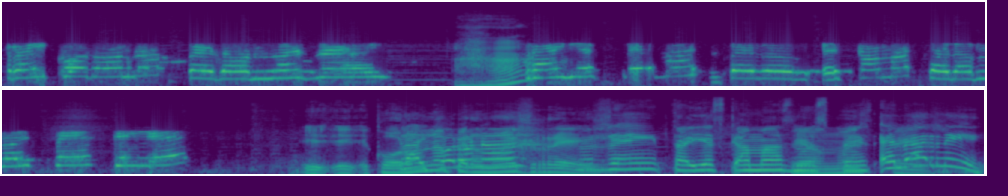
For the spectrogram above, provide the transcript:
trae corona, pero no es rey. Ajá. Trae escamas, pero escamas, pero no es pez. ¿Qué es? Trae corona, pero no es rey. No es rey, trae escamas, Pero no es no pez. es ¡El pez. Bernie!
